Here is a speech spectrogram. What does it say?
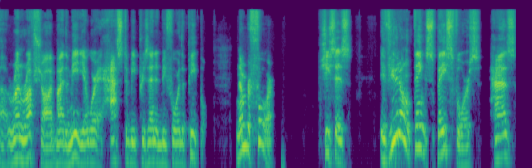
uh, run roughshod by the media where it has to be presented before the people. Number four, she says, if you don't think Space Force has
